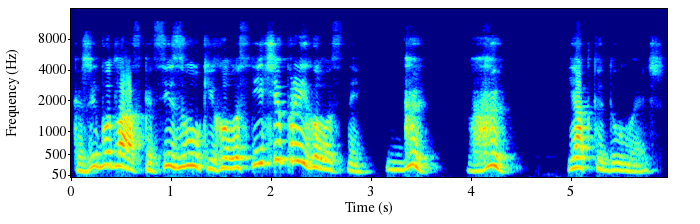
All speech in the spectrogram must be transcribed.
Скажи, будь ласка, ці звуки голосні чи приголосні? Г, г. Як ти думаєш?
